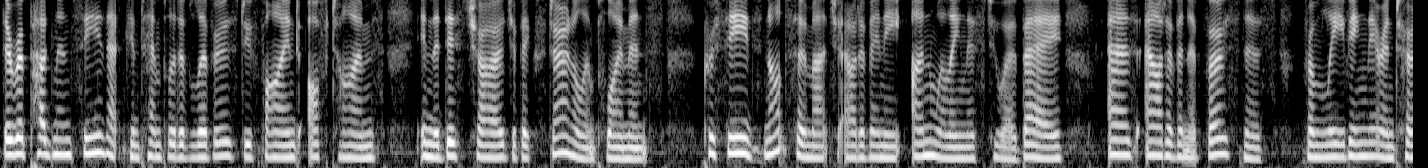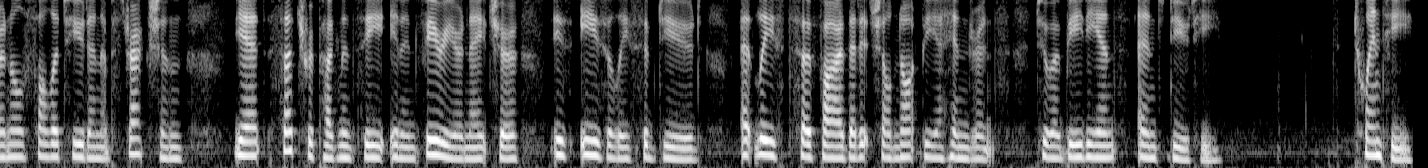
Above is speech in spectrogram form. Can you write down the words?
The repugnancy that contemplative livers do find oft times in the discharge of external employments proceeds not so much out of any unwillingness to obey, as out of an averseness from leaving their internal solitude and abstraction, yet such repugnancy in inferior nature is easily subdued, at least so far that it shall not be a hindrance to obedience and duty. 20.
